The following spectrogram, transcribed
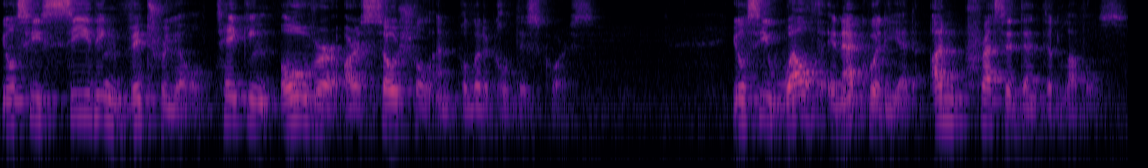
You'll see seething vitriol taking over our social and political discourse. You'll see wealth inequity at unprecedented levels.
